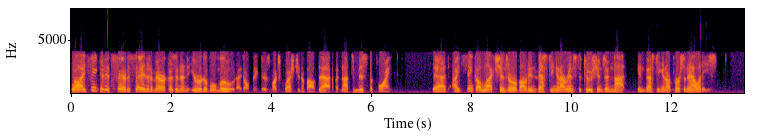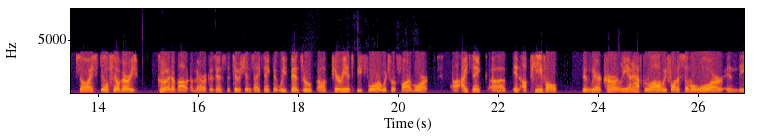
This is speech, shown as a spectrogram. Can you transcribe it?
Well, I think that it's fair to say that America is in an irritable mood. I don't think there's much question about that. But not to miss the point that I think elections are about investing in our institutions and not investing in our personalities. So I still feel very good about America's institutions. I think that we've been through uh, periods before which were far more, uh, I think, uh, in upheaval than we are currently. And after all, we fought a civil war in the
